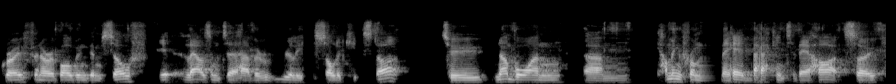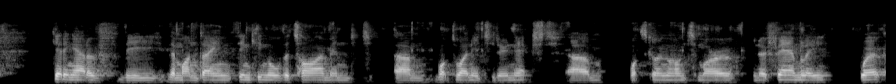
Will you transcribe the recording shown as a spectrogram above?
growth and are evolving themselves, it allows them to have a really solid kickstart to number one, um, coming from their head back into their heart. So getting out of the the mundane thinking all the time and um, what do I need to do next? Um, what's going on tomorrow? You know, family, work,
